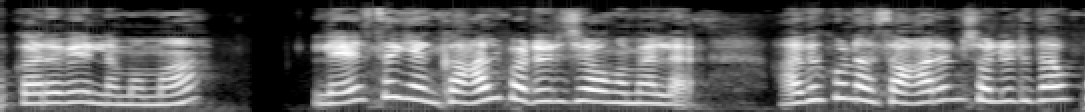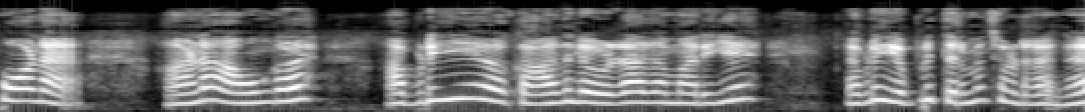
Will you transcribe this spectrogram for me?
உட்காரவே இல்லை மாமா லேசா என் கால் பட்டுடுச்சு அவங்க மேல. அதுக்கும் நான் சாரன்னு சொல்லிட்டு தான் போனேன். ஆனா அவங்க அப்படியே காதுல விழாத மாதிரியே அப்படியே எப்படி திரும்ப சொல்றாங்க?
